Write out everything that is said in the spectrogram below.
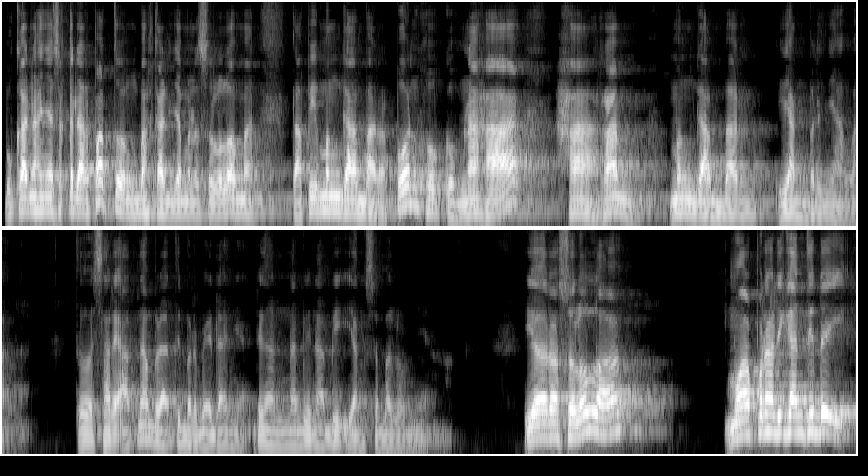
bukan hanya sekedar patung bahkan zaman Rasulullah mah tapi menggambar pun hukum naha haram menggambar yang bernyawa. Tuh syariatnya berarti berbedanya dengan nabi-nabi yang sebelumnya. Ya Rasulullah mau pernah diganti deh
